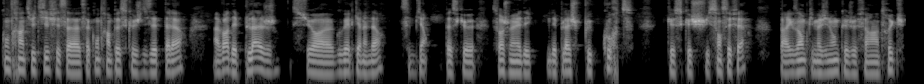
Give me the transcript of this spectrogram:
contre-intuitif et ça, ça contre un peu ce que je disais tout à l'heure. Avoir des plages sur euh, Google Calendar, c'est bien parce que souvent je me mets des, plages plus courtes que ce que je suis censé faire. Par exemple, imaginons que je vais faire un truc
